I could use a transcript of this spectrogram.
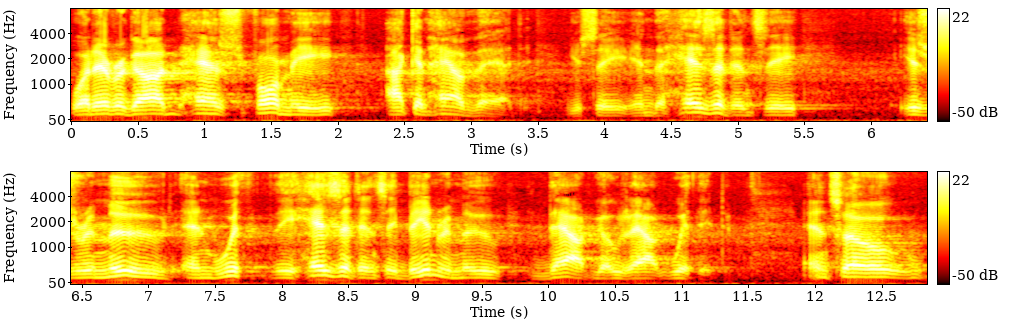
Whatever God has for me, I can have that. You see, and the hesitancy is removed, and with the hesitancy being removed, doubt goes out with it. And so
